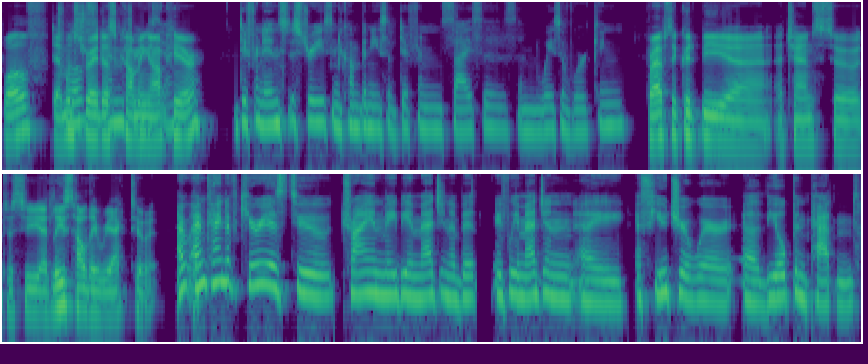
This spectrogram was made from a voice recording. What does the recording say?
12 demonstrators, 12 demonstrators coming up yeah. here different industries and companies of different sizes and ways of working. Perhaps it could be a, a chance to to see at least how they react to it. I'm, I'm kind of curious to try and maybe imagine a bit if we imagine a, a future where uh, the open patent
